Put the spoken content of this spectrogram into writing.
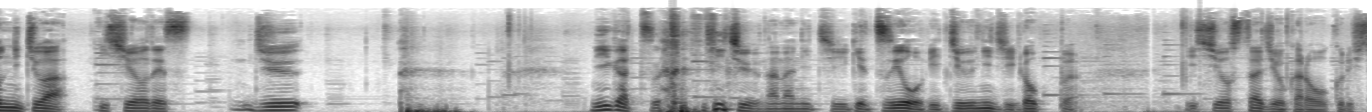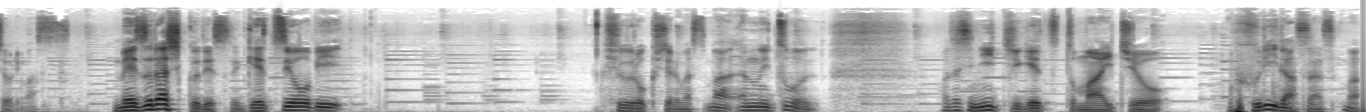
こんにちは、石尾です。10 2 月 27日月曜日12時6分、石尾スタジオからお送りしております。珍しくですね、月曜日収録しております。まあ、あの、いつも、私日月とまあ一応、フリーランスなんです。まあ、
